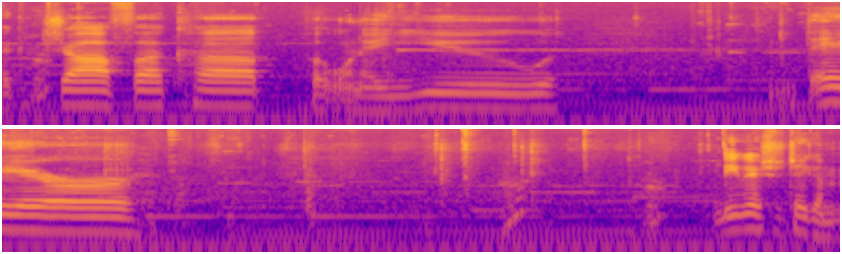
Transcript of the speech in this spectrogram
Like Jaffa Cup, put one of you there. Maybe I should take a.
